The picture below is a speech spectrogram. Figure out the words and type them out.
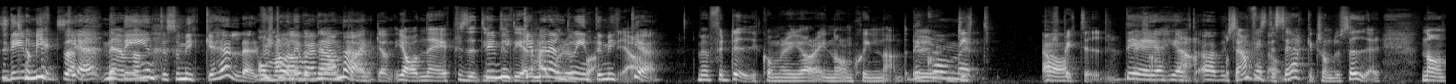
Det är mycket, men nej, det är inte så mycket heller. Om Förstår ni vad jag den menar? Tanken, ja, nej, precis. Det är inte mycket, det det men ändå inte mycket. Ja. Men för dig kommer det göra enorm skillnad Det ur kommer- ditt Ja, perspektiv. liksom. det är jag helt övertygad Och sen finns det om. säkert, som du säger, någon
